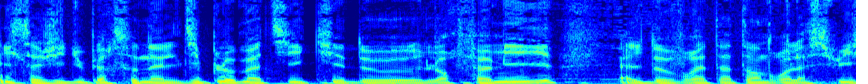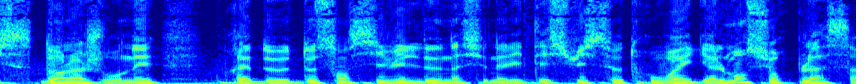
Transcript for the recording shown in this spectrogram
Il s'agit du personnel diplomatique et de leurs familles. Elles devraient atteindre la Suisse dans la journée. Près de 200 civils de nationalité suisse se trouveraient également sur place.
